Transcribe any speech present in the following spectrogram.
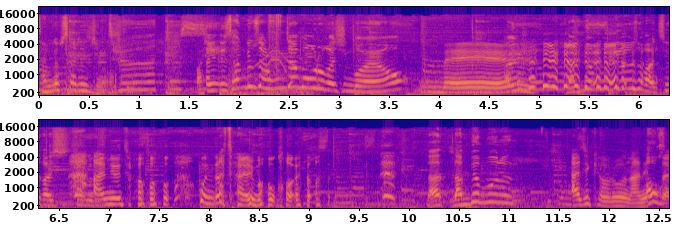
삼겹살이죠. 아니, 근데 삼겹살 혼자 먹으러 가신 거예요? 네. 아니, 남편분 끼워서 같이 가시죠. 아니요, 저 혼자 잘 먹어요. 나, 남편분은 아직 결혼 안 어, 했어요.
